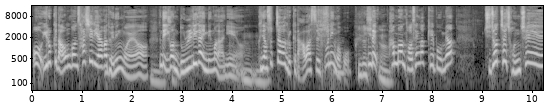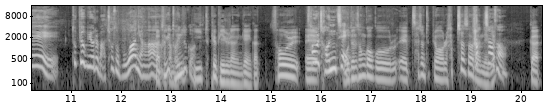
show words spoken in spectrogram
어 이렇게 나온 건 사실이야가 되는 거예요. 근데 이건 논리가 있는 건 아니에요. 그냥 숫자가 그렇게 나왔을 뿐인 거고. 그러니까 근데 시- 어. 한번 더 생각해 보면 지자체 전체의 투표 비율을 맞춰서 뭐 하냐. 그러니까 그게 더 힘들 것 이, 이 투표 비율이라는 게 그러니까 서울의 서울 전체 모든 선거구의 사전 투표를 합쳐서라는 얘기야. 합쳐서. 그러니까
